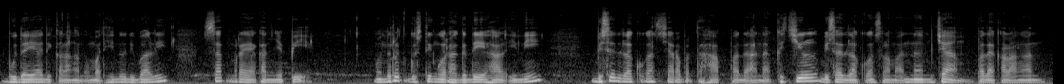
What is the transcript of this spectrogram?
budaya di kalangan umat Hindu di Bali saat merayakan nyepi. Menurut Gusti Ngurah Gede, hal ini bisa dilakukan secara bertahap pada anak kecil, bisa dilakukan selama 6 jam pada kalangan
